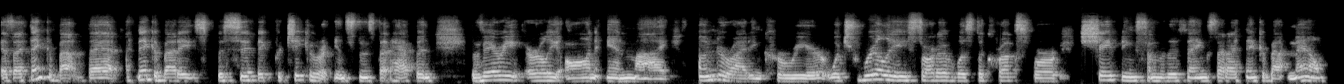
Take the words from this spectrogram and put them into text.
As I think about that, I think about a specific, particular instance that happened very early on in my underwriting career, which really sort of was the crux for shaping some of the things that I think about now.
